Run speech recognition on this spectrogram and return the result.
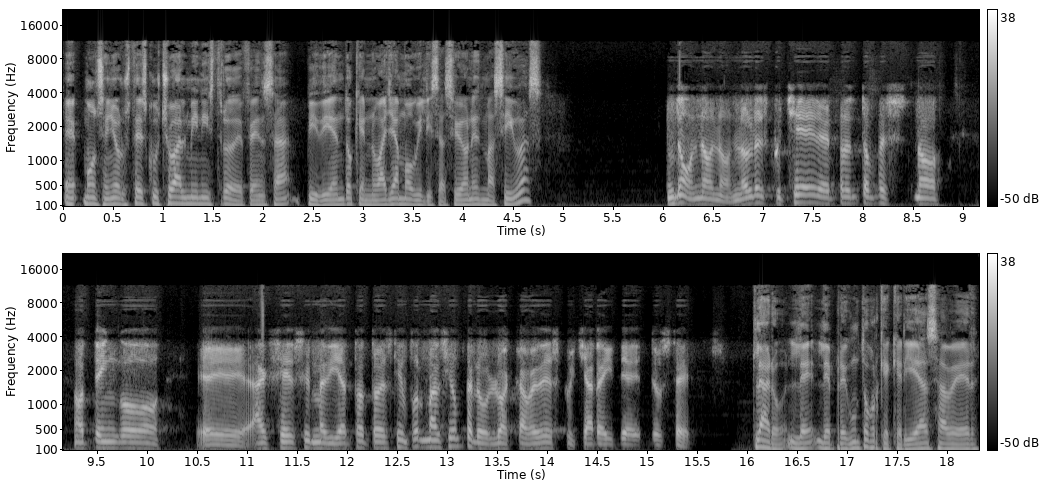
Eh, monseñor, ¿usted escuchó al ministro de Defensa pidiendo que no haya movilizaciones masivas? No, no, no, no lo escuché. De pronto, pues no, no tengo eh, acceso inmediato a toda esta información, pero lo acabé de escuchar ahí de, usted. Claro, le, le pregunto porque quería saber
